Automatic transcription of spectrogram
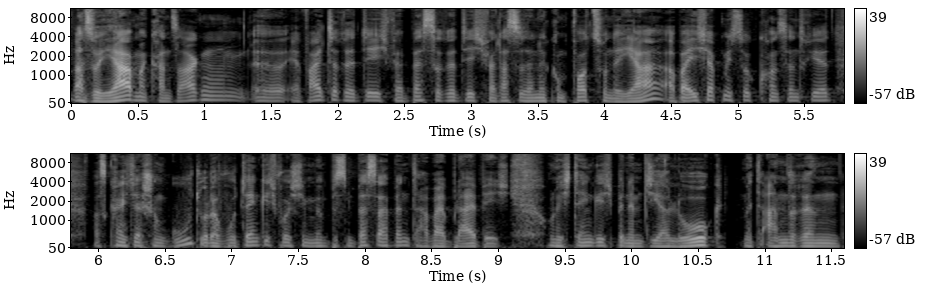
also ja, man kann sagen, äh, erweitere dich, verbessere dich, verlasse deine Komfortzone, ja, aber ich habe mich so konzentriert, was kann ich da schon gut oder wo denke ich, wo ich ein bisschen besser bin, dabei bleibe ich. Und ich denke, ich bin im Dialog mit anderen,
